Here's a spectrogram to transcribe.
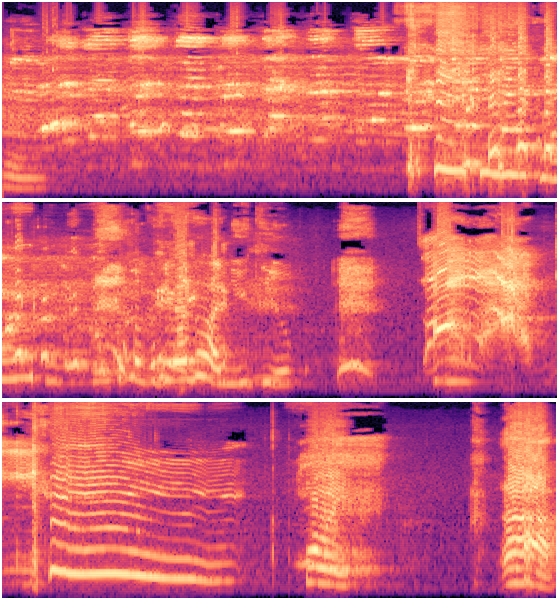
É. Obrigado, Rádio YouTube. Foi. Ah!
